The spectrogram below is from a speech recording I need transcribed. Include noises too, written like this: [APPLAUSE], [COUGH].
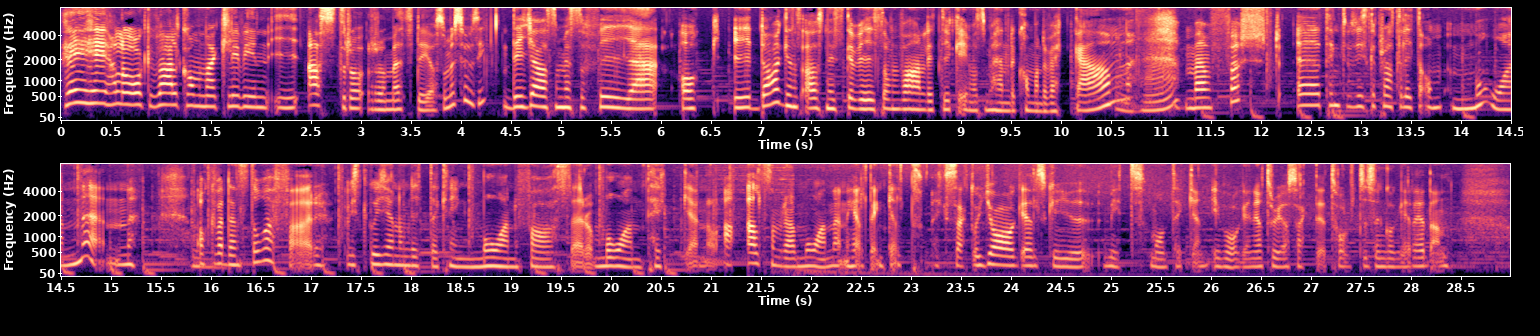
Hej, hej, hallå och välkomna. Kliv in i Astrorummet. Det är jag som är Susie. Det är jag som är Sofia och i dagens avsnitt ska vi som vanligt dyka in vad som händer kommande veckan. Mhm. Men först eh, tänkte vi att vi ska prata lite om månen Mm. och vad den står för. Vi ska gå igenom lite kring månfaser och måntecken och allt som rör månen helt enkelt. Exakt, och jag älskar ju mitt måntecken i vågen. Jag tror jag har sagt det 12 000 gånger redan.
